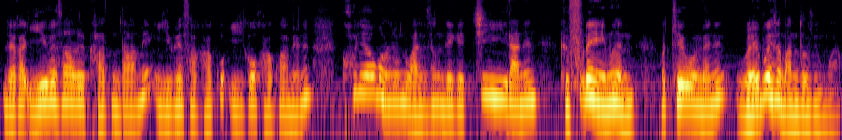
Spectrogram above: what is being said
내가 이 회사를 간 다음에 이 회사 가고 이거 가고 하면은 커리어가 어느 정도 완성되겠지라는 그 프레임은 어떻게 보면은 외부에서 만들어준 거야.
